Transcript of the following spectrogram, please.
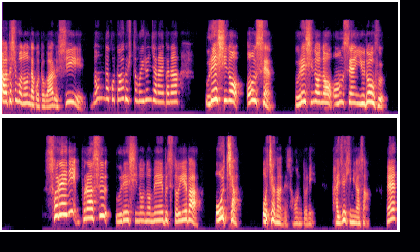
ね、私も飲んだことがあるし、飲んだことある人もいるんじゃないかな。嬉野温泉、嬉野の温泉湯豆腐。それに、プラス、嬉野の名物といえば、お茶。お茶なんです、本当に。はい、ぜひ皆さん。ね。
